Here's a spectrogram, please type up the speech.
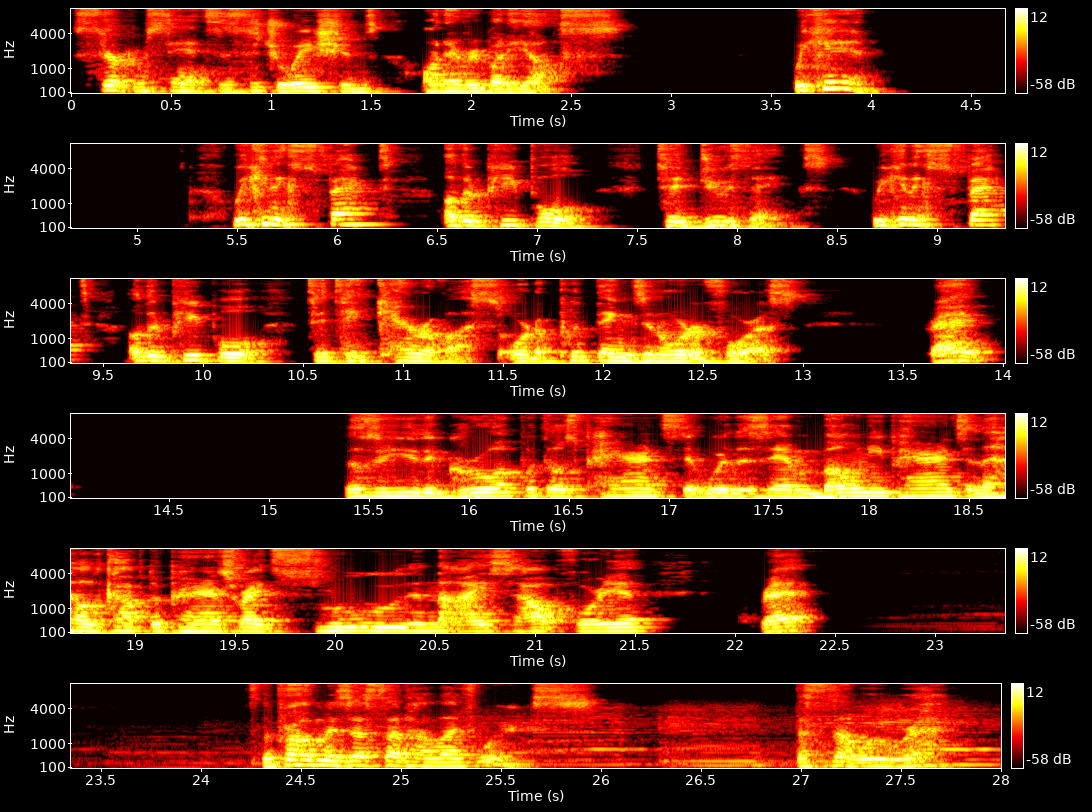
circumstances, situations on everybody else. We can. We can expect other people to do things. We can expect other people to take care of us or to put things in order for us, right? Those of you that grew up with those parents that were the Zamboni parents and the helicopter parents, right? Smoothing the ice out for you, right? The problem is that's not how life works. That's not where we're at.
